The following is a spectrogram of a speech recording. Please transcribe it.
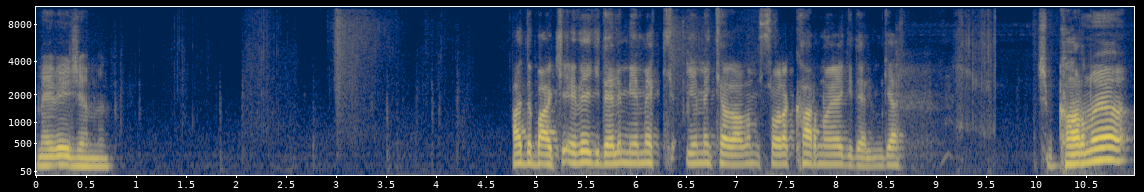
Meyve yiyeceğim ben. Hadi Baki eve gidelim. Yemek yemek alalım. Sonra Karno'ya gidelim. Gel. Şimdi Karno'ya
